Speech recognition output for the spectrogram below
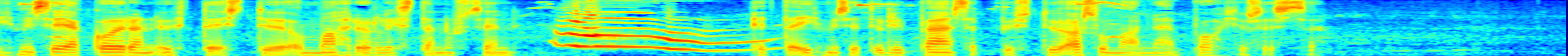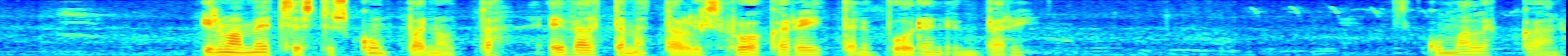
Ihmisen ja koiran yhteistyö on mahdollistanut sen, että ihmiset ylipäänsä pystyy asumaan näin pohjoisessa. Ilman metsästyskumppanuutta ei välttämättä olisi ruoka riittänyt vuoden ympäri. Kummallekaan.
